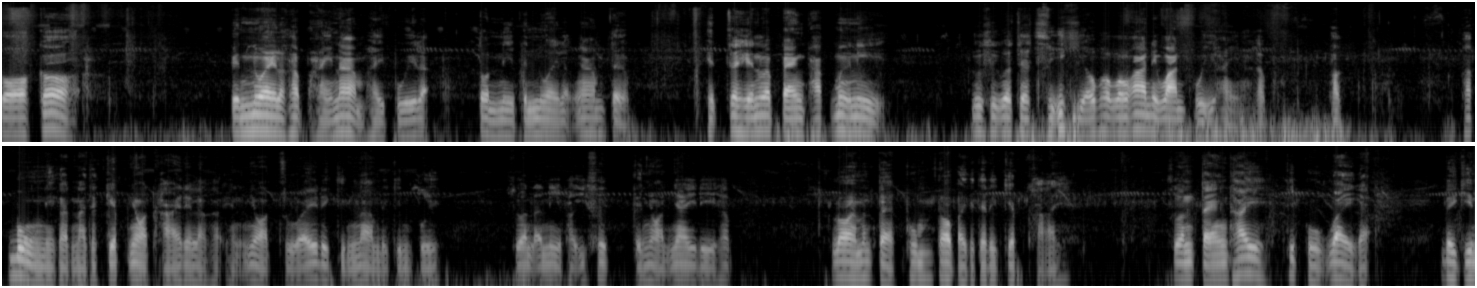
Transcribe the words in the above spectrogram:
กอก็เป็นหน่วยแล้วครับไห้น้ำไห้ปุ๋ยละต้นนี้เป็นหน่วยละงามเติบ เห็ดจะเห็นว่าแปลงผักมือนี่รู้สึกว่าจะสีเขียวเพราะว่าในวานปุ๋ยให้นะครับผักผักบุ้งนี่ก็น่าจะเก็บยอดขายได้แล้วครับ เห็นยอดสวยได้กินน้ำได้กินปุ๋ย ส่วนอันนี้ผักอีซึกก็ยอดใหญ่ดีครับรอยมันแตกพุ่มต่อไปก็จะได้เก็บขาย ส่วนแตงไทยที่ปลูกไว้ก็ได้กิน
